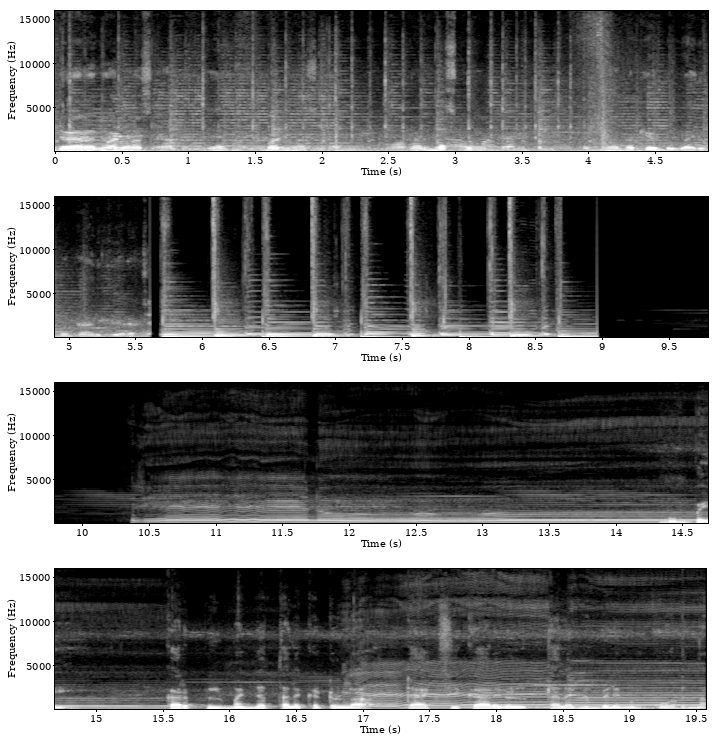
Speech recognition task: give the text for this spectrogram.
ഇത് വേറെ bun maska bun maska bun maska അതൊക്കെ ഉണ്ട്. വരുമ്പം കാണിച്ചു തരാം. മുംബൈ. കറുപ്പിൽ മഞ്ഞത്തലക്കെട്ടുള്ള ടാക്സിക്കാറുകൾ തലങ്ങും വിലങ്ങും ഓടുന്ന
